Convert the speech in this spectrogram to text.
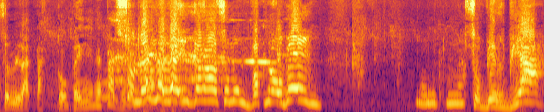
sulatak to pa nga So natabo. lalain ka nga sumungbat nga ubeng. Soberbia.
